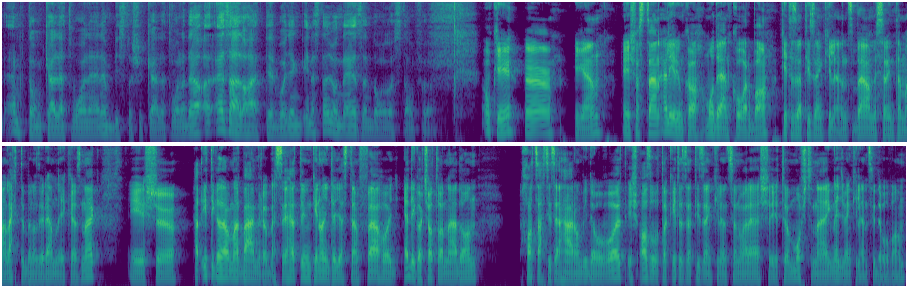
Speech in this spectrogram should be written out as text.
Nem tudom, kellett volna, nem biztos, hogy kellett volna, de ez áll a háttérben, hogy én ezt nagyon nehezen dolgoztam föl. Oké, okay, igen. És aztán elérünk a modern korba, 2019-be, ami szerintem már legtöbben azért emlékeznek, és hát itt igazából már bármiről beszélhetünk. Én annyit egyeztem fel, hogy eddig a csatornádon 613 videó volt, és azóta 2019. január 1-től mostanáig 49 videó van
